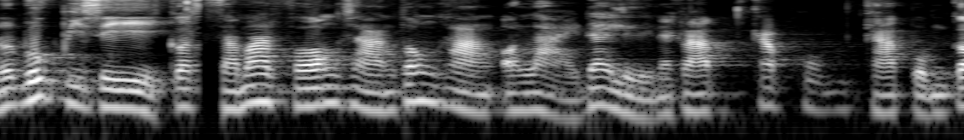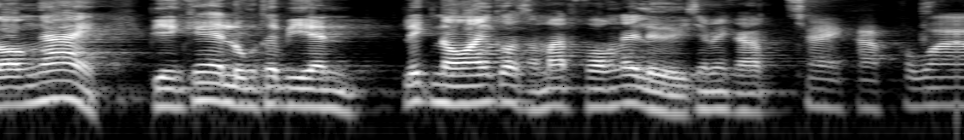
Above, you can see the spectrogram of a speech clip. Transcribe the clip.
โน้ตบุ๊ก PC ก็สามารถฟ้องทางช่องทางออนไลน์ได้เลยนะครับ ครับผมครับผมก็ง่ายเพียงแค่ลงทะเบียนเล็กน้อยก็สามารถฟ้องได้เลยใช่ไหมครับ ใช่ครับ เพราะว่า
